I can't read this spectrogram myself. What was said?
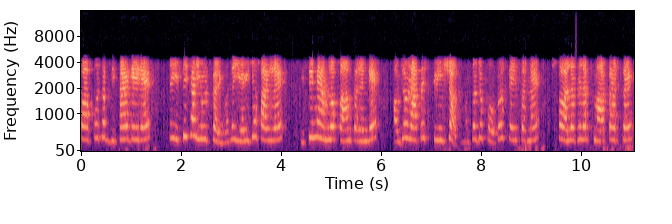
तो आपको सब दिखाई दे रहे हैं। तो इसी का यूज़ करेंगे। मतलब यही जो फ़ाइल है, इसी में हम लोग काम करेंगे। और जो यहाँ पे स्क्रीनशॉट मतलब जो फ़ोटो सेंड करना है तो अलग अलग स्मार्ट कार्ड है,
